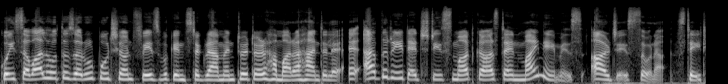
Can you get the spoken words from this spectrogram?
कोई सवाल हो तो ज़रूर पूछे on Facebook Instagram and Twitter हमारा हैंडल है at the rate H T smart cast and my name is R J Sona state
